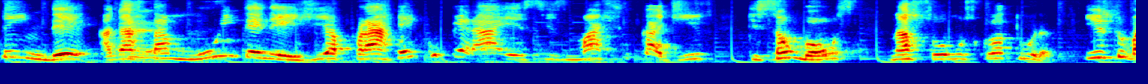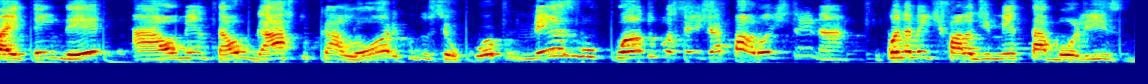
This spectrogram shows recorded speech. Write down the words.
tender a gastar é. muita energia para recuperar esses machucadinhos que são bons na sua musculatura. Isso vai tender a aumentar o gasto calórico do seu corpo, mesmo quando você já parou de treinar. Quando a gente fala de metabolismo,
